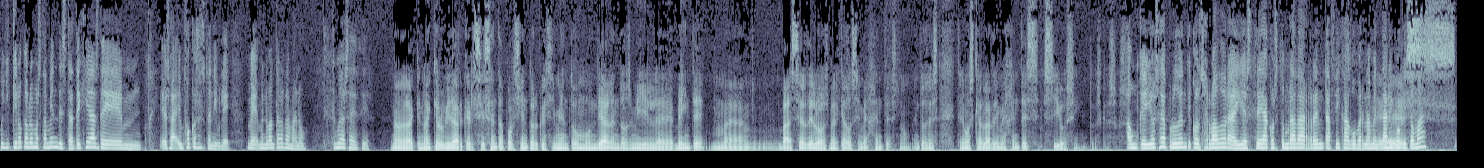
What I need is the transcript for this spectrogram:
Oye, quiero que hablemos también de estrategias de mm, o sea, enfoque sostenible. Me, me la mano. ¿Qué me vas a decir? No, que no hay que olvidar que el 60% del crecimiento mundial en 2020 mm, eh, va a ser de los mercados emergentes, ¿no? Entonces, tenemos que hablar de emergentes sí o sí, en todos casos. Aunque yo sea prudente y conservadora y esté acostumbrada a renta fija gubernamental y poquito más.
